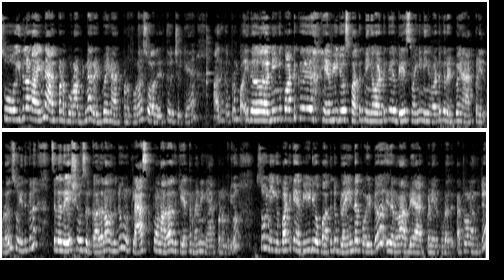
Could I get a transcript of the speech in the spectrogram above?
ஸோ இதில் நான் என்ன ஆட் பண்ண போகிறேன் அப்படின்னா ரெட் வைன் ஆட் பண்ண போகிறேன் ஸோ அதை எடுத்து வச்சிருக்கேன். அதுக்கப்புறம் பா- இது நீங்கள் பாட்டுக்கு என் வீடியோஸ் பார்த்துட்டு நீங்கள் பாட்டுக்கு பேஸ் வாங்கி நீங்கள் பாட்டுக்கு ரெட் வைன் ஆட் பண்ணிடக்கூடாது ஸோ இதுக்குன்னு சில ரேஷியோஸ் இருக்குது அதெல்லாம் வந்துட்டு உங்களுக்கு கிளாஸ்க்கு போனால் தான் அதுக்கு ஏற்ற மாதிரி நீங்கள் ஆட் பண்ண முடியும். ஸோ நீங்கள் பாட்டுக்கு என் வீடியோ பார்த்துட்டு பிளைண்டாக போயிட்டு இதெல்லாம் அப்படியே ஆட் பண்ணிடக்கூடாது அப்புறம் வந்துட்டு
